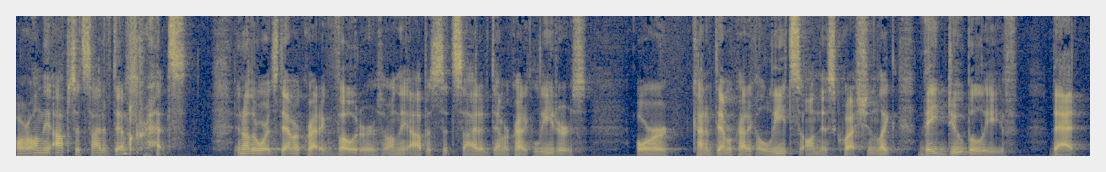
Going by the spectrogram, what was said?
are on the opposite side of Democrats. In other words, Democratic voters are on the opposite side of Democratic leaders or kind of Democratic elites on this question. Like they do believe that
